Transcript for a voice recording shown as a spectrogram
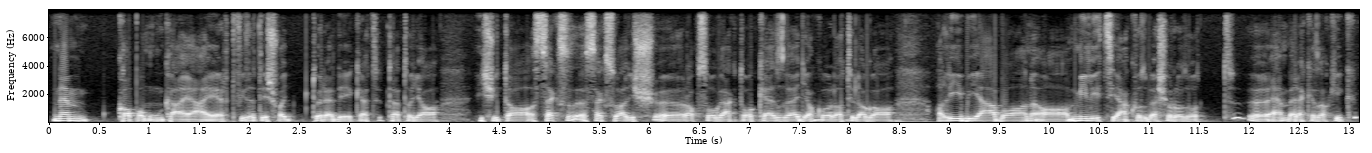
nem kap a munkájáért fizetés vagy töredéket. Tehát, hogy a, és itt a szex, szexuális rabszolgáktól kezdve gyakorlatilag a, a Líbiában a milíciákhoz besorozott emberek, ez akik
